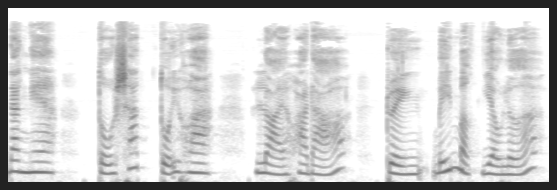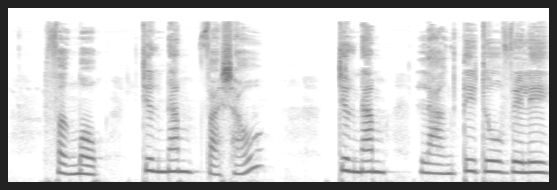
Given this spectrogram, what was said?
đang nghe tủ sách tuổi hoa, loại hoa đỏ, truyện bí mật dầu lửa, phần 1, chương 5 và 6. Chương 5, làng Tituvili.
